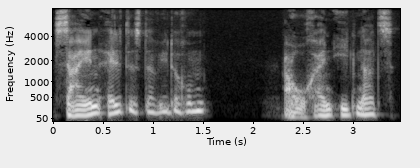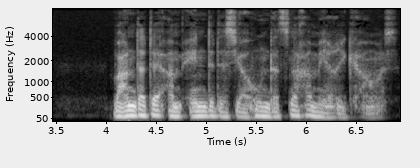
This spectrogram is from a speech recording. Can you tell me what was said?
Sein ältester wiederum, auch ein Ignaz, wanderte am Ende des Jahrhunderts nach Amerika aus.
